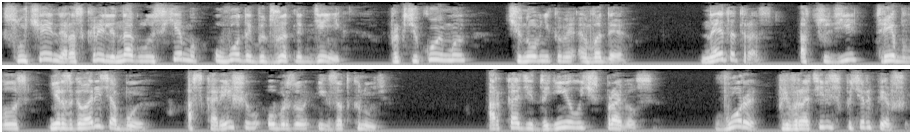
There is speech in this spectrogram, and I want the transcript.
случайно раскрыли наглую схему увода бюджетных денег, практикуемую чиновниками МВД. На этот раз от судьи требовалось не разговорить обоих, а скорейшим образом их заткнуть. Аркадий Даниилович справился. Воры превратились в потерпевших,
